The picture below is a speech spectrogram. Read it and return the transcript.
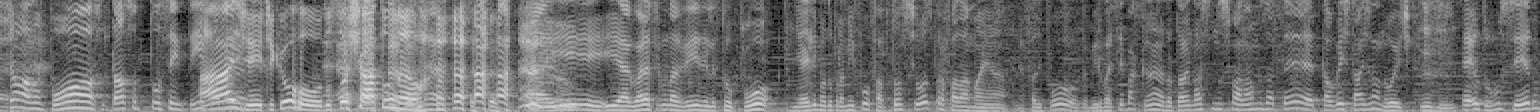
disse, ó, não posso, tal, só tô sem tempo. Ai, né? gente, que horror. Não sou chato, não. Aí, e agora a segunda vez ele topou, e aí ele mandou pra mim, pô, Fábio, tô ansioso pra falar amanhã. Eu falei, pô, Belmiro, vai ser bacana, tal, tal. E nós nos falamos até talvez tarde da noite. Uhum. É, eu durmo cedo,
